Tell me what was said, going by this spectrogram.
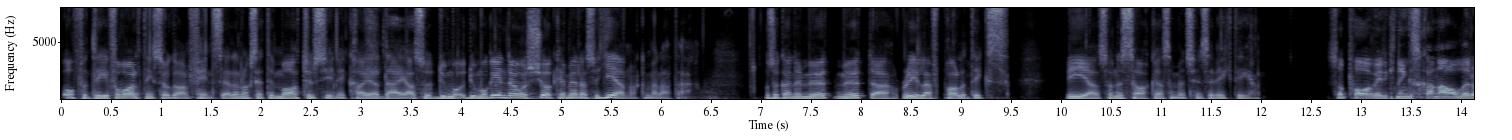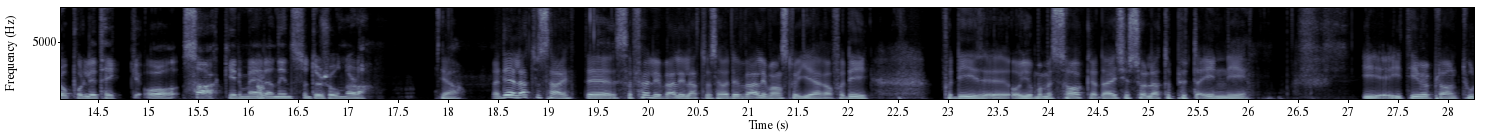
offentlige forvaltningsorgan finnes? Er det noe som heter Mattilsynet? Hva gjør de? Altså, du, må, du må gå inn der og se hvem er det som gjør noe med dette. Og så kan en møte, møte real life politics via sånne saker som en syns er viktige. Så påvirkningskanaler og politikk og saker mer enn institusjoner, da? Ja. Men det er lett å si. Det er selvfølgelig veldig lett å si, og det er veldig vanskelig å gjøre. Fordi, fordi eh, å jobbe med saker det er ikke så lett å putte inn i i, i timeplanen to,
